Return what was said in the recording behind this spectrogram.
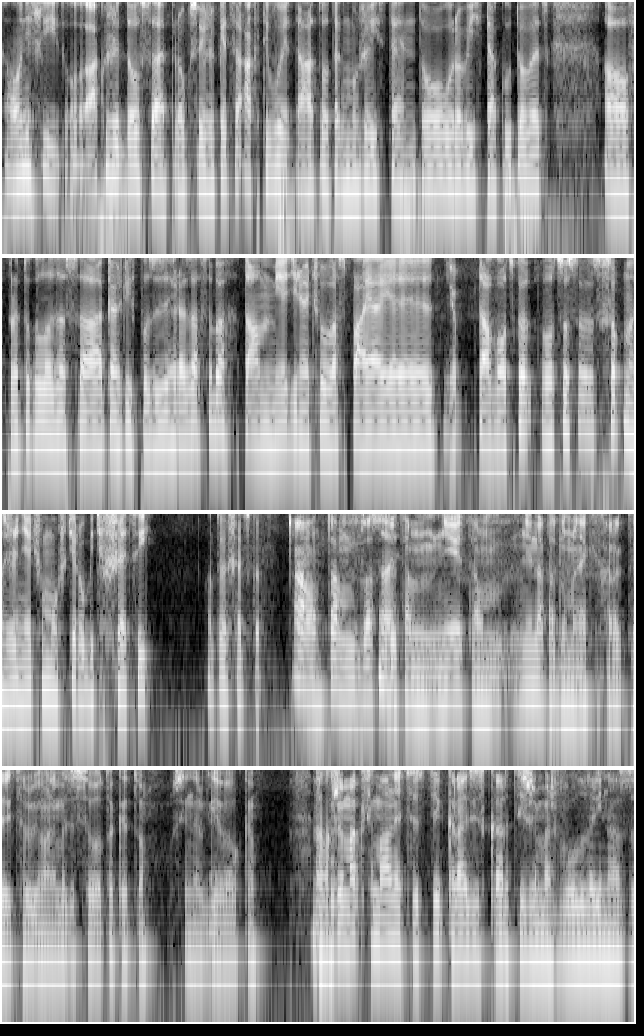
A oni si akože dosah proxy, že keď sa aktivuje táto, tak môže ísť tento, urobiť takúto vec. A v protokole zasa každý v pozícii hra za seba. Tam jediné, čo vás spája, je Yep. tá vodcovská schopnosť, že niečo môžete robiť všetci. A to je všetko. Áno, tam v zásade Aj. tam nie je tam, nenapadnú ma nejaké charaktery, ktoré by mali medzi sebou takéto synergie veľké. No. Akože maximálne cez tie Crysis karty, že máš Wolverina s,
